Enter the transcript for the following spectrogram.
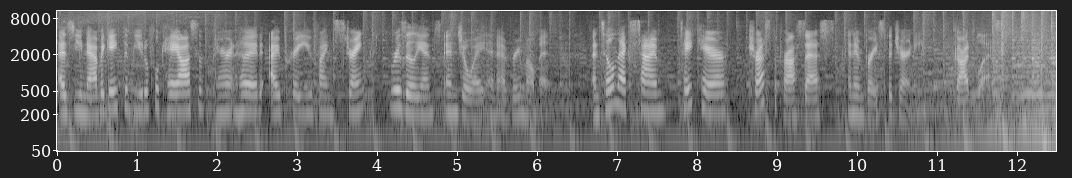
As you navigate the beautiful chaos of parenthood, I pray you find strength, resilience, and joy in every moment. Until next time, take care, trust the process, and embrace the journey. God bless.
